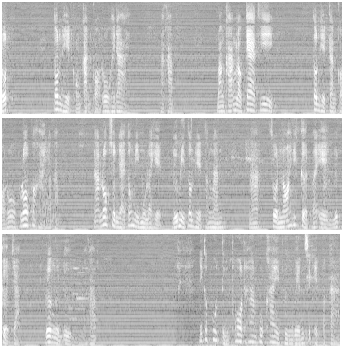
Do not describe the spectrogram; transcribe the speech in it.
ลดต้นเหตุของการก่อโรคให้ได้นะครับ บางครั้งเราแก้ที่ต้นเหตุการก่อโรคโรคก็หายแล้วครับนะโรคส่วนใหญ่ต้องมีมูลเหตุ หรือมีต้นเหตุทั้งนั้นนะส่วนน้อยที่เกิดมาเองหรือเกิดจากเรื่องอื่นๆนะครับ นี่ก็พูดถึงโทษห้ามผู้ไข้พึงเว้น 11 ประการ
